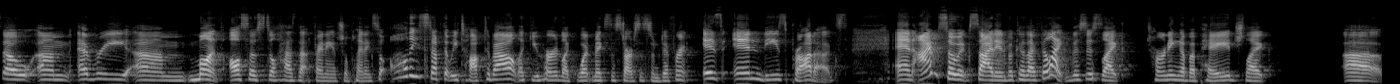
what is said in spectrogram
so um, every um, month also still has that financial planning. So all these stuff that we talked about, like you heard, like what makes the START system different, is in these products. And I'm so excited because I feel like this is like turning of a page, like uh,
